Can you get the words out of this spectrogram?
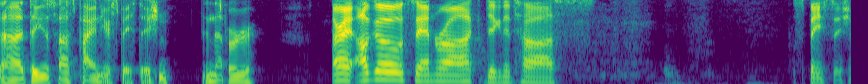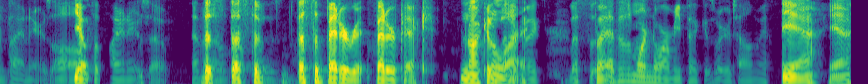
uh, Dignitas, Pioneer, Space Station, in that order. All right. I'll go Sandrock, Dignitas, Space Station Pioneers. I'll, I'll Yep. put Pioneers out. That's I'll- that's I'll the that's the better better pick. I'm not that's gonna lie. pick. That's the, But- this is more normie pick, is what you're telling me. Yeah, yeah,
